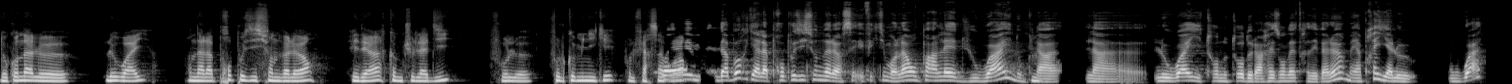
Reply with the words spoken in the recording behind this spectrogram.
Donc on a le le why, on a la proposition de valeur, et derrière, comme tu l'as dit, faut le faut le communiquer, faut le faire savoir. Ouais, D'abord, il y a la proposition de valeur. C'est effectivement là, on parlait du why, donc la la, le why, il tourne autour de la raison d'être et des valeurs, mais après, il y a le what.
